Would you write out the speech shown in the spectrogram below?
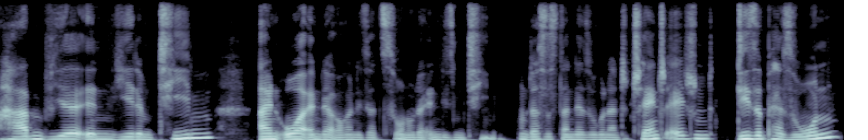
haben wir in jedem Team ein Ohr in der Organisation oder in diesem Team. Und das ist dann der sogenannte Change Agent. Diese Person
